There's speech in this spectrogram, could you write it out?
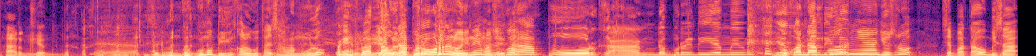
Target. Gue mah bingung kalau gue tanya salah mulu. Pengen banget Ini tahu dapur orang. loh ini maksud gue. dapur kan, dapurnya dia Bukan dapurnya, justru siapa tahu bisa,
